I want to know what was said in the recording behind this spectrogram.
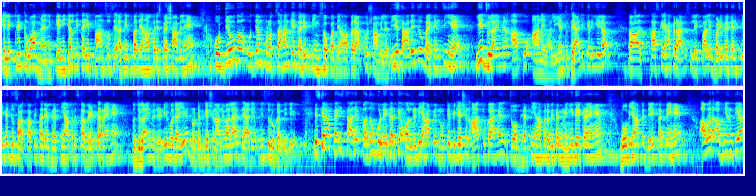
इलेक्ट्रिक व मैकेनिकल के करीब 500 से अधिक पद यहाँ पर इसमें शामिल हैं। उद्योग और उद्यम प्रोत्साहन के करीब 300 पद यहाँ पर आपको शामिल है। तो ये सारे जो वैकेंसी हैं, ये जुलाई में आपको आने वाली हैं। तो तैयारी करिएगा। खासकर यहाँ पर राजस्व लेखपाल एक बड़ी वैकेंसी है, जो काफ़ी सारे अभ्यर्थी यहाँ पर इसका वेट कर रहे हैं। तो जुलाई में रेडी हो जाइए, नोटिफिकेशन आने वाला है, तैयारी अपनी शुरू कर दीजिए। इसके अलावा कई सारे पदों को लेकर के ऑलरेडी यहाँ पे नोटिफिकेशन आ चुका है, जो अभ्यर्थी यहाँ पर अभी तक नहीं देख रहे हैं। वो भी यहाँ पे देख सकते हैं। अवर अभियंतिया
